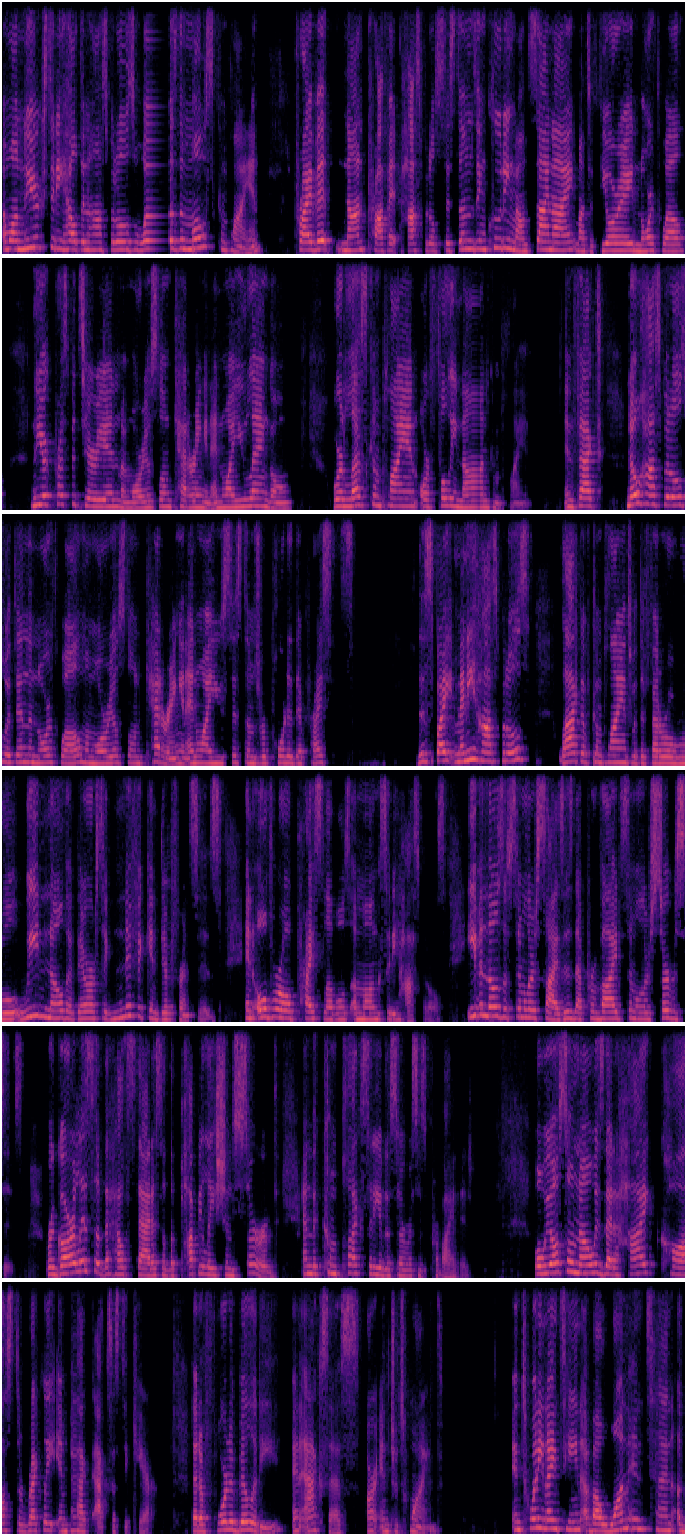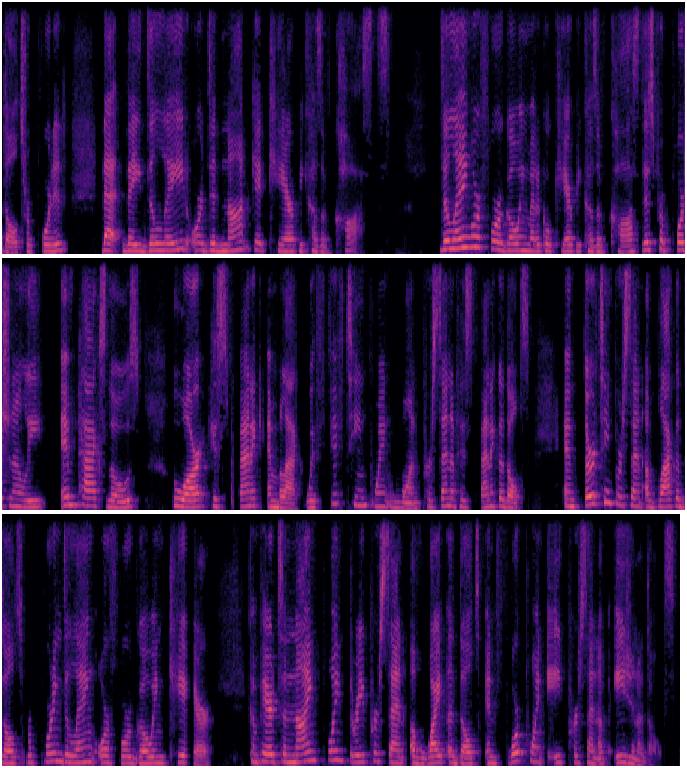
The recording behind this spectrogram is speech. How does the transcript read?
And while New York City Health and Hospitals was the most compliant, private nonprofit hospital systems, including Mount Sinai, Montefiore, Northwell, New York Presbyterian, Memorial Sloan Kettering, and NYU Langone, were less compliant or fully non compliant. In fact, no hospitals within the Northwell, Memorial Sloan Kettering, and NYU systems reported their prices. Despite many hospitals' lack of compliance with the federal rule, we know that there are significant differences in overall price levels among city hospitals, even those of similar sizes that provide similar services, regardless of the health status of the population served and the complexity of the services provided. What we also know is that high costs directly impact access to care, that affordability and access are intertwined. In 2019, about one in 10 adults reported that they delayed or did not get care because of costs. Delaying or foregoing medical care because of costs disproportionately impacts those who are Hispanic and Black, with 15.1% of Hispanic adults and 13% of Black adults reporting delaying or foregoing care, compared to 9.3% of white adults and 4.8% of Asian adults.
